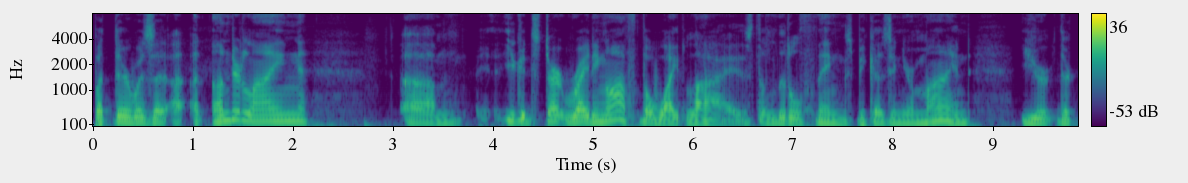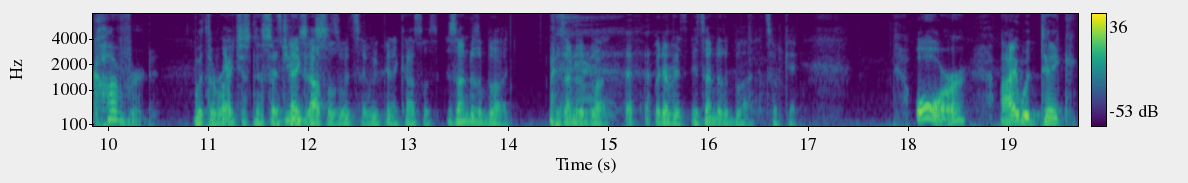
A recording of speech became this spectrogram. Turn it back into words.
But there was a, a, an underlying. Um, you could start writing off the white lies, the little things, because in your mind, you're they're covered with the righteousness As of Jesus. Pentecostals would say, we Pentecostals, it's under the blood. It's under the blood. Whatever it is, it's under the blood. It's okay. Or I would take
